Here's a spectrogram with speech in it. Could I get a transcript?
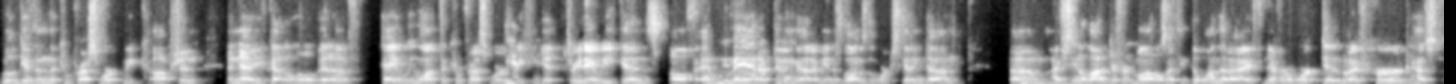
we'll give them the compressed work week option. And now you've got a little bit of, hey, we want the compressed work. We can get three day weekends off. And we may end up doing that. I mean, as long as the work's getting done. Um, mm-hmm. I've seen a lot of different models. I think the one that I've never worked in, but I've heard has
